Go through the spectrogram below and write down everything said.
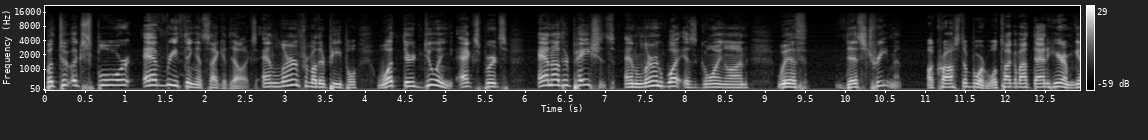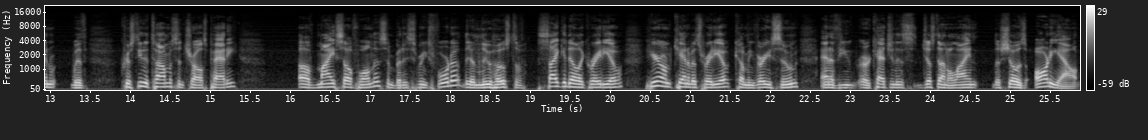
but to explore everything in psychedelics and learn from other people what they're doing, experts and other patients, and learn what is going on with this treatment across the board. We'll talk about that here. I'm again with Christina Thomas and Charles Patty of My Self Wellness in Bonita Springs, Florida. They're the new host of Psychedelic Radio here on Cannabis Radio, coming very soon. And if you are catching this just down the line, the show is already out.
